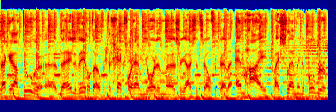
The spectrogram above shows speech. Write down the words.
Lekker aan toeren, eh, de hele wereld over. Te gek voor hem, je hoorde hem eh, zojuist het zelf vertellen. M High bij Slam in de Boomroom.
